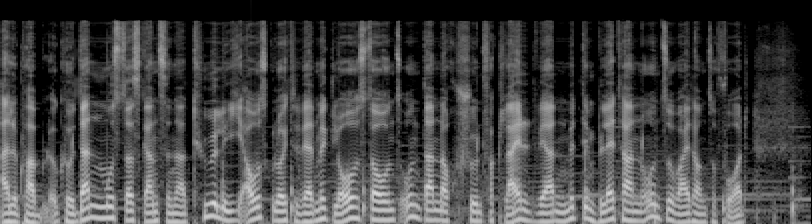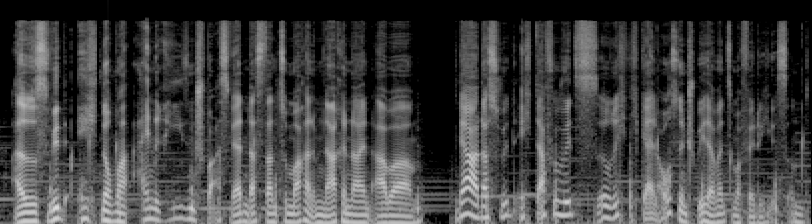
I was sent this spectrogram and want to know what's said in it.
Alle paar Blöcke. Dann muss das Ganze natürlich ausgeleuchtet werden mit Glowstones und dann noch schön verkleidet werden mit den Blättern und so weiter und so fort. Also es wird echt nochmal ein Riesenspaß werden, das dann zu machen im Nachhinein. Aber ja, das wird echt, dafür wird es äh, richtig geil aussehen später, wenn es mal fertig ist. Und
